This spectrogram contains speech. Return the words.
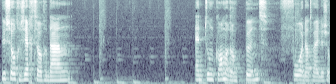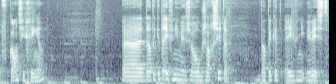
Dus zo gezegd, zo gedaan. En toen kwam er een punt, voordat wij dus op vakantie gingen, uh, dat ik het even niet meer zo zag zitten dat ik het even niet meer wist.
